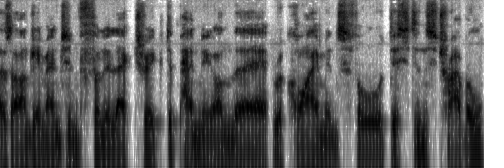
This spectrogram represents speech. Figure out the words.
as Andrej mentioned, full electric, depending on their requirements for distance travel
